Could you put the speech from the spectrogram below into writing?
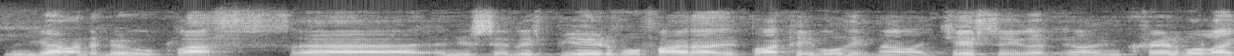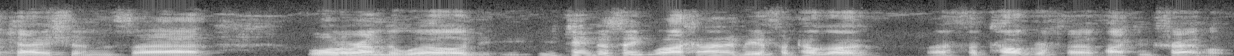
When you go into Google Plus uh, and you see these beautiful photos by people you know, like Jesse, that you know, incredible locations uh, all around the world, you tend to think, well, I can only be a, photog a photographer if I can travel.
